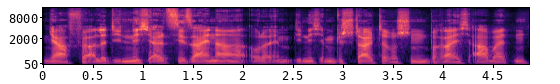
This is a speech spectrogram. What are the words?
ja, für alle, die nicht als Designer oder im, die nicht im gestalterischen Bereich arbeiten,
